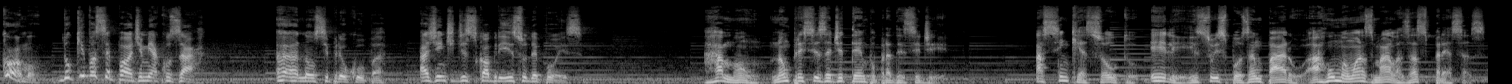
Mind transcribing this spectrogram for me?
Como? Do que você pode me acusar? Ah, não se preocupa. A gente descobre isso depois. Ramon não precisa de tempo para decidir. Assim que é solto, ele e sua esposa Amparo arrumam as malas às pressas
